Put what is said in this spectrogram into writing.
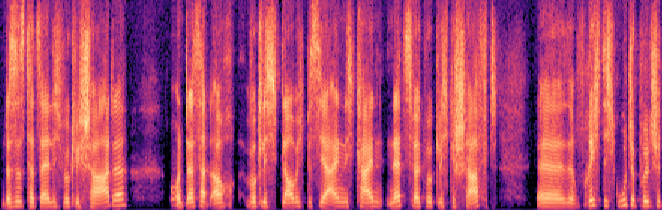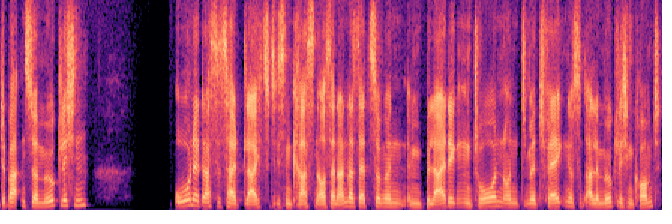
Und das ist tatsächlich wirklich schade. Und das hat auch wirklich, glaube ich, bisher eigentlich kein Netzwerk wirklich geschafft, äh, richtig gute politische Debatten zu ermöglichen, ohne dass es halt gleich zu diesen krassen Auseinandersetzungen im beleidigenden Ton und mit Fake News und allem Möglichen kommt,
